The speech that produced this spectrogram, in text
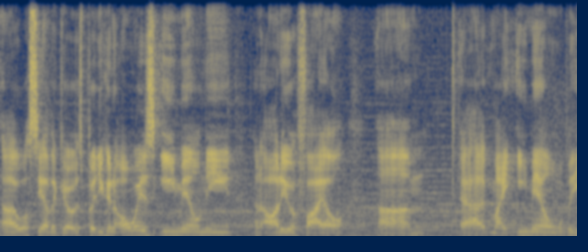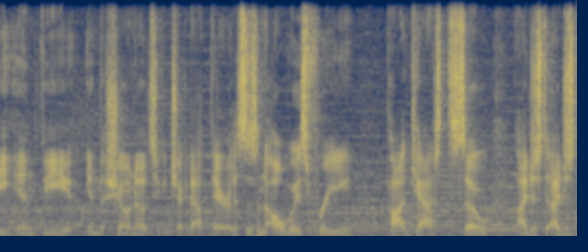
Uh, we'll see how that goes. But you can always email me an audio file. Um, uh, my email will be in the in the show notes. You can check it out there. This is an always free podcast, so I just I just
